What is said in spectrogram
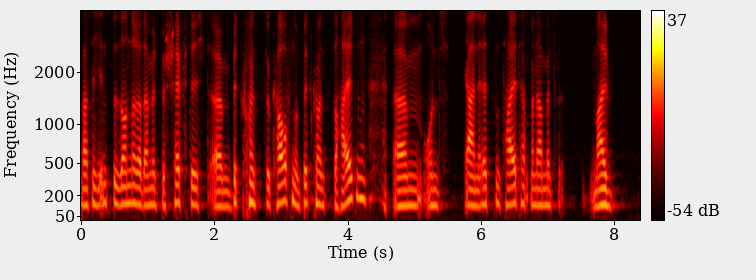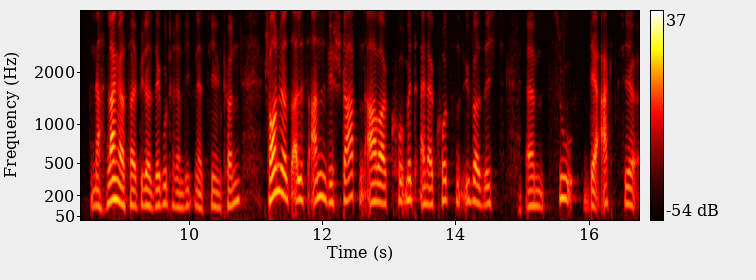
was sich insbesondere damit beschäftigt, ähm, Bitcoins zu kaufen und Bitcoins zu halten. Ähm, und ja, in der letzten Zeit hat man damit mal nach langer Zeit wieder sehr gute Renditen erzielen können. Schauen wir uns alles an. Wir starten aber mit einer kurzen Übersicht ähm, zu der Aktie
